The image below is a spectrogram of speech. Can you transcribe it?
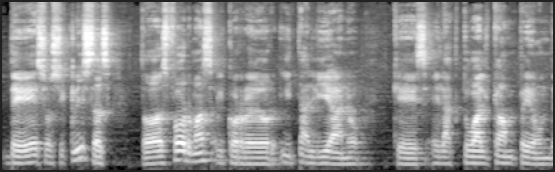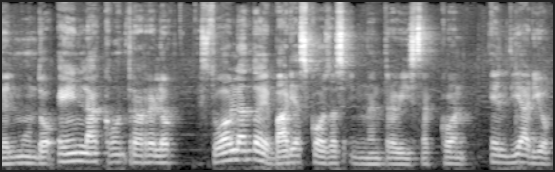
de esos ciclistas. De todas formas, el corredor italiano, que es el actual campeón del mundo en la contrarreloj, estuvo hablando de varias cosas en una entrevista con el diario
